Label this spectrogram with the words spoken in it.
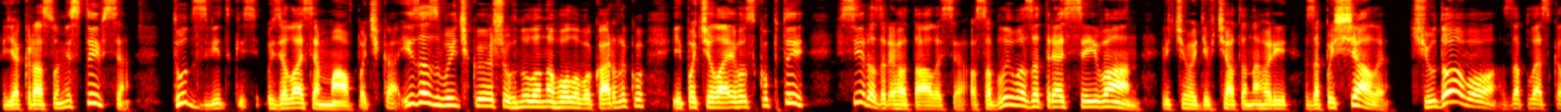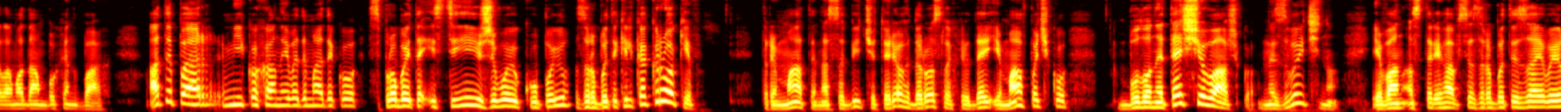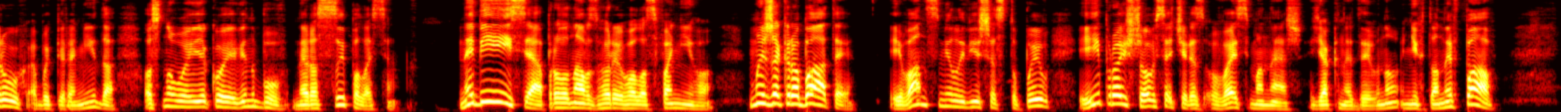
якраз умістився. Тут звідкись узялася мавпочка і за звичкою шугнула на голову карлику і почала його скупти. Всі розреготалися, особливо затрясся Іван, від чого дівчата на горі запищали. Чудово! заплескала мадам Бухенбах. А тепер, мій коханий ведмедику, спробуйте із цією живою купою зробити кілька кроків. Тримати на собі чотирьох дорослих людей і мавпочку було не те, що важко, незвично. Іван остерігався зробити зайвий рух, аби піраміда, основою якої він був, не розсипалася. Не бійся, пролунав згори голос Фаніго. Ми ж акробати. Іван сміливіше ступив і пройшовся через увесь манеж. Як не дивно, ніхто не впав.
